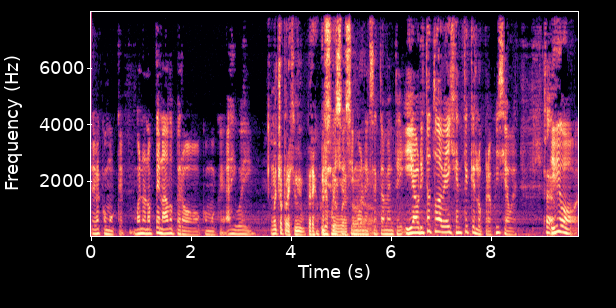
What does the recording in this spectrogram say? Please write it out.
era como que, bueno, no penado, pero como que, ay, güey, Mucho preju- prejuicio, prejuicio, güey. Simón, exactamente. Y ahorita todavía hay gente que lo prejuicia, güey. Sí. Y digo,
